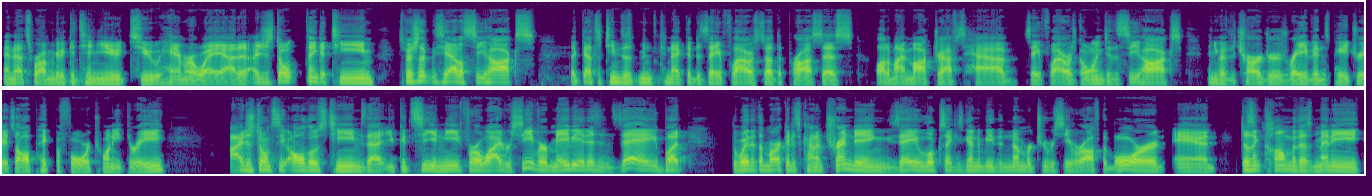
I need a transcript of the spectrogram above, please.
and that's where I'm going to continue to hammer away at it. I just don't think a team, especially like the Seattle Seahawks, like that's a team that's been connected to Zay Flowers throughout the process. A lot of my mock drafts have Zay Flowers going to the Seahawks. Then you have the Chargers, Ravens, Patriots, all picked before 23. I just don't see all those teams that you could see a need for a wide receiver. Maybe it isn't Zay, but the way that the market is kind of trending, Zay looks like he's going to be the number two receiver off the board and doesn't come with as many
